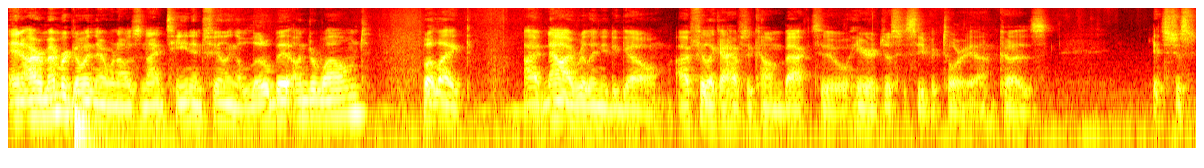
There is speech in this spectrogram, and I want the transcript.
And I remember going there when I was 19 and feeling a little bit underwhelmed. But like, I now I really need to go. I feel like I have to come back to here just to see Victoria because it's just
